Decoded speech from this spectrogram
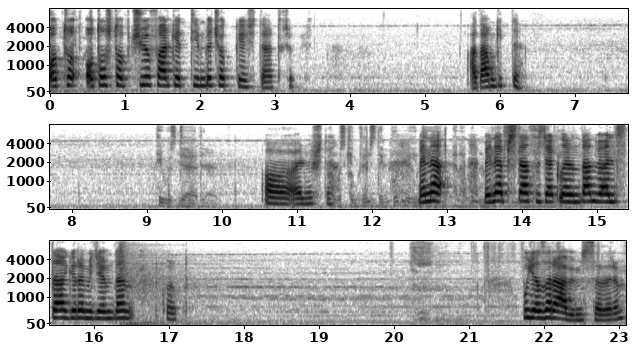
Oto, otostopçuyu fark ettiğimde çok geçti artık çok geçti. Adam gitti. He was dead. O ölmüştü. Beni beni hapiste atacaklarından ve Alice'i daha göremeyeceğimden korktum. Bu yazar abimiz sanırım.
